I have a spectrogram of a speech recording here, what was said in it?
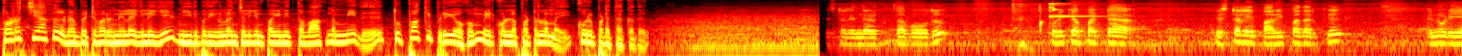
தொடர்ச்சியாக இடம்பெற்று வரும் நிலையிலேயே நீதிபதி இளஞ்சலியன் பயணித்த வாகனம் மீது துப்பாக்கி பிரயோகம் மேற்கொள்ளப்பட்டுள்ளமை குறிப்பிடத்தக்கது. போது குறிக்கப்பட்ட பிஸ்டலை பறிப்பதற்கு என்னுடைய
